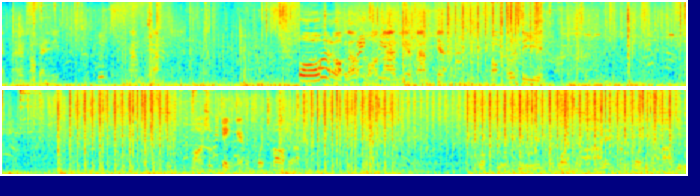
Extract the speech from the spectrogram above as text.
ลือดนะเข้าไปในนี้ปึ๊บตามละโอ้ยออกแล้วหมอตาเนี่ยตามเนี้ยบอกโคตรดีหมอชุบเก่งไงผมโคตรชอบเลยว่ะพวกหิวคิวเล่นข้างบนเหรอเล่นข้างบนเหรอหิว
